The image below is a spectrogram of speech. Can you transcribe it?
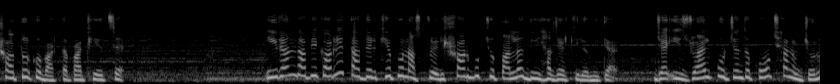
সতর্ক বার্তা পাঠিয়েছে। ইরান দাবি করে তাদের ক্ষেপণাস্ত্রের সর্বোচ্চ পাল্লা দুই হাজার কিলোমিটার, যা ইসরায়েল পর্যন্ত পৌঁছানোর জন্য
